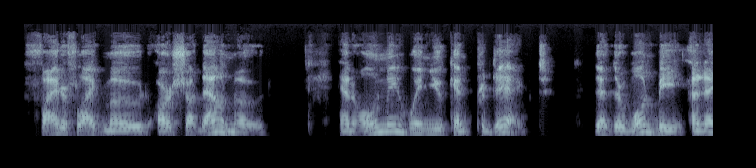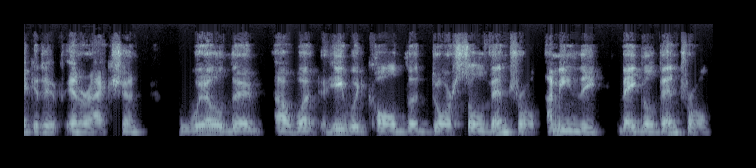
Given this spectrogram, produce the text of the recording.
fight or flight mode or shutdown mode. And only when you can predict that there won't be a negative interaction will the uh, what he would call the dorsal ventral, I mean the vagal ventral,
